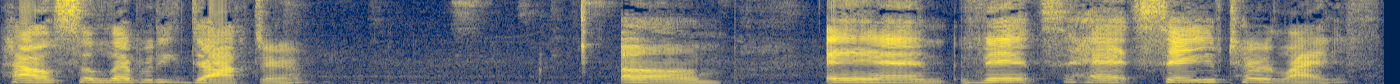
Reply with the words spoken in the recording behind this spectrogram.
how Celebrity Doctor um, and Vince had saved her life.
